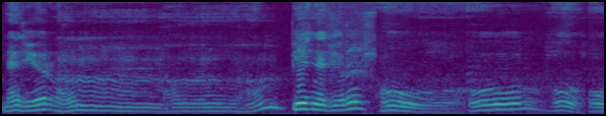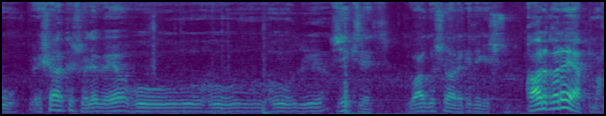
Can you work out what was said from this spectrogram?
ne diyor? Hum, hum. Biz ne diyoruz? Hu, hu, hu, hu. Ve şarkı söyle veya hu, hu, hu diyor. Zikret. Vagosu harekete geçirin. Gargara yapmak.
